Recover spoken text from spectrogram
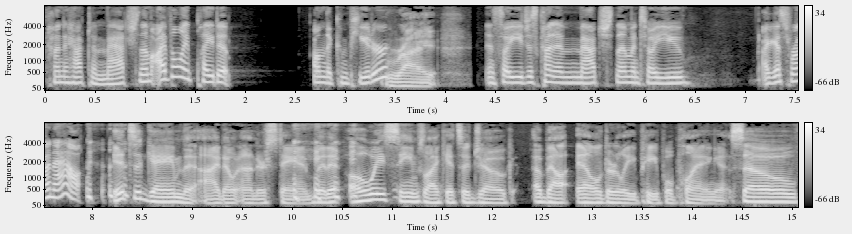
kind of have to match them. I've only played it on the computer. Right. And so you just kind of match them until you, I guess, run out. It's a game that I don't understand, but it always seems like it's a joke about elderly people playing it. So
